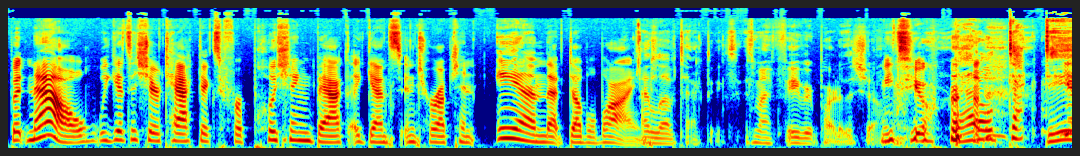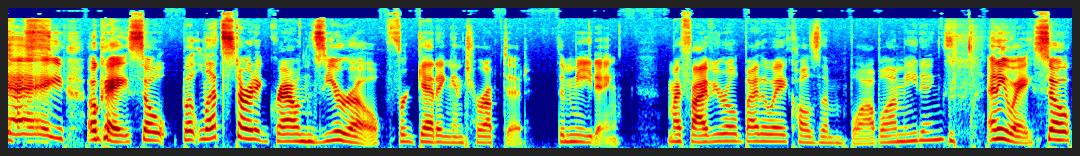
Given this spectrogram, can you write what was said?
But now we get to share tactics for pushing back against interruption and that double bind. I love tactics. It's my favorite part of the show. Me too. Battle tactics. Yay! Okay, so, but let's start at ground zero for getting interrupted the meeting. My five year old, by the way, calls them blah blah meetings. anyway, so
